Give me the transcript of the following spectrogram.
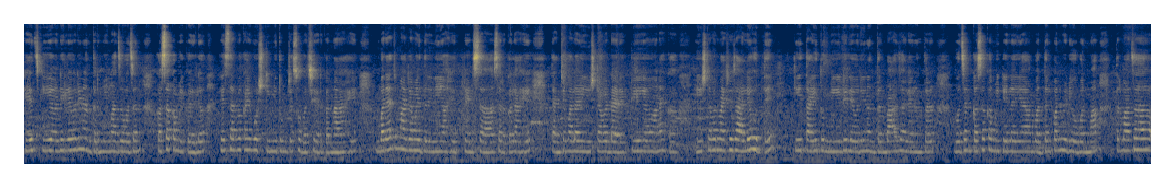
हेच की डिलेवरीनंतर मी माझं वजन कसं कमी केलं हे सर्व काही गोष्टी मी तुमच्यासोबत शेअर करणार आहे. बऱ्याच माझ्या मैत्रिणी आहेत फ्रेंड्स सर्कल आहे. त्यांचे मला इन्स्टावर डायरेक्टली नाही का इन्स्टावर मॅसेज आले होते. की ताई तुम्ही डिलेवरीनंतर बाळ झाल्यानंतर वजन कसं कमी केलं याबद्दल पण व्हिडिओ बनवा. तर माझा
